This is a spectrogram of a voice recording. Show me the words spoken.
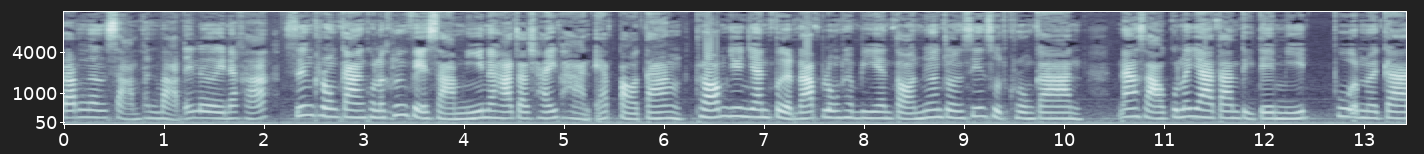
รับเงิน 3,000 บาทได้เลยนะคะ ซึ่งโครงการคนละครึ่งเฟส 3 นี้นะคะ จะใช้ผ่านแอปเป๋าตังพร้อมยืนยันเปิดรับลงทะเบียนต่อเนื่องจนสิ้นสุดโครงการ นางสาวกุลยาตานติเตมิตรผู้อำนวยการ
